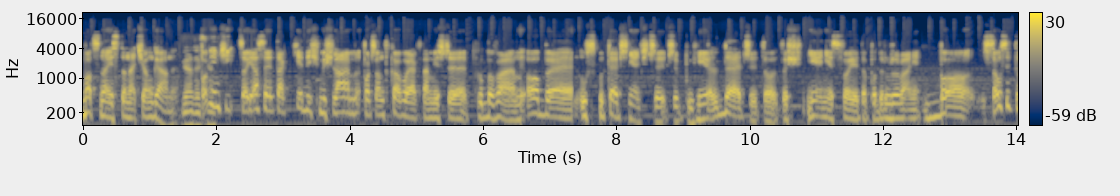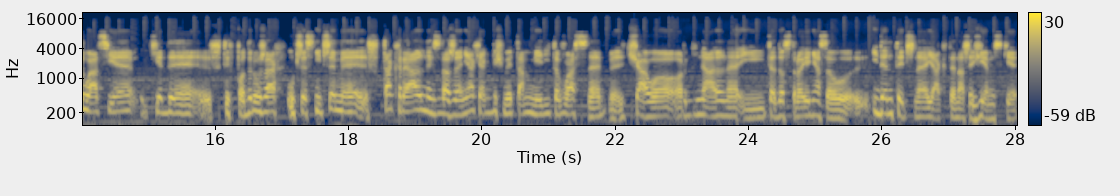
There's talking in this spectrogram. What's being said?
Mocno jest to naciągane. Powiem ci, co ja sobie tak kiedyś myślałem początkowo, jak tam jeszcze próbowałem OB uskuteczniać, czy, czy później LD, czy to, to śnienie swoje, to podróżowanie, bo są sytuacje, kiedy w tych podróżach uczestniczymy w tak realnych zdarzeniach, jakbyśmy tam mieli to własne ciało oryginalne i te dostrojenia są identyczne jak te nasze ziemskie.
